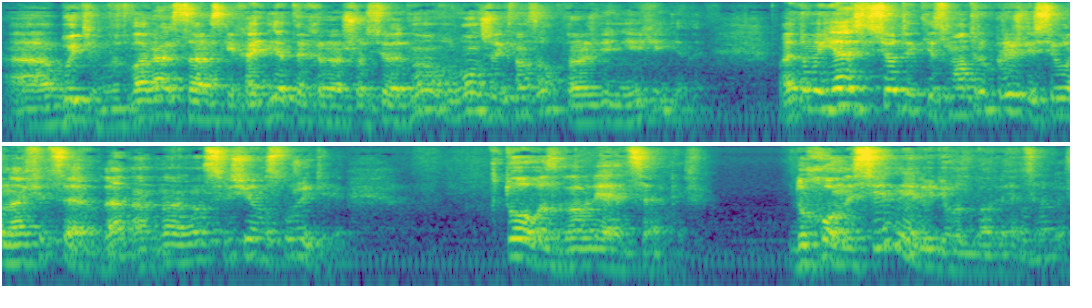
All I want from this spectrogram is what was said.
э, быть в дворах царских, одеты хорошо, все. Но он же их назвал порождение Ехидины. Поэтому я все-таки смотрю прежде всего на офицеров, да, на, на, на священнослужителей. Кто возглавляет церковь? Духовно сильные люди возглавляют церковь.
